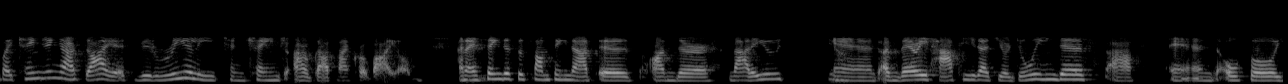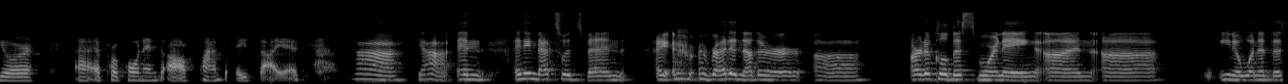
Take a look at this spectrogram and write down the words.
by changing our diet, we really can change our gut microbiome. And I think this is something that is undervalued. Yeah. And I'm very happy that you're doing this. Uh, and also, you're uh, a proponent of plant based diets. Yeah, yeah. And I think that's what's been, I, I read another uh, article this morning on, uh, you know, one of the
